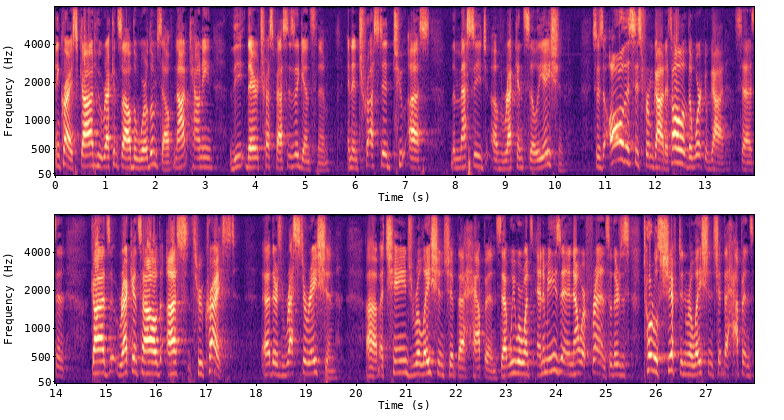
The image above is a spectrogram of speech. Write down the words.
in Christ, God who reconciled the world to himself, not counting the, their trespasses against them and entrusted to us the message of reconciliation. It says all this is from God. It's all of the work of God, says. And God's reconciled us through Christ. Uh, there's restoration, um, a changed relationship that happens. That we were once enemies and now we're friends. So there's this total shift in relationship that happens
